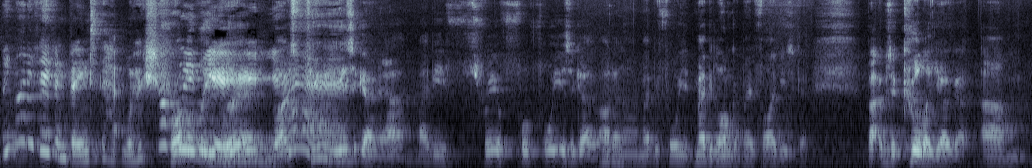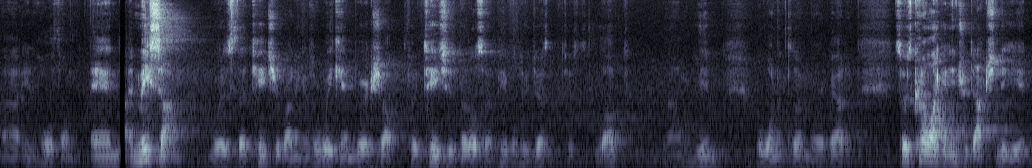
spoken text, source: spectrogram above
We might have even been to that workshop Probably with you. were. Yeah. Right, a few years ago now, maybe three or four, four years ago. I don't know, maybe four years, maybe longer, maybe five years ago. But it was at Kula Yoga um, uh, in Hawthorn. And, and Misan was the teacher running it. It was a weekend workshop for teachers, but also people who just, just loved um, yin or wanted to learn more about it. So it's kind of like an introduction to yin.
